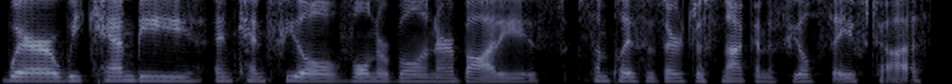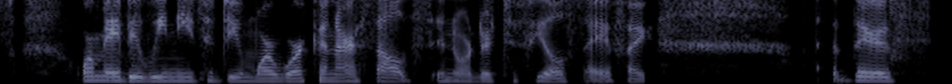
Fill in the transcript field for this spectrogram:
where we can be and can feel vulnerable in our bodies. Some places are just not going to feel safe to us, or maybe we need to do more work on ourselves in order to feel safe. Like there's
